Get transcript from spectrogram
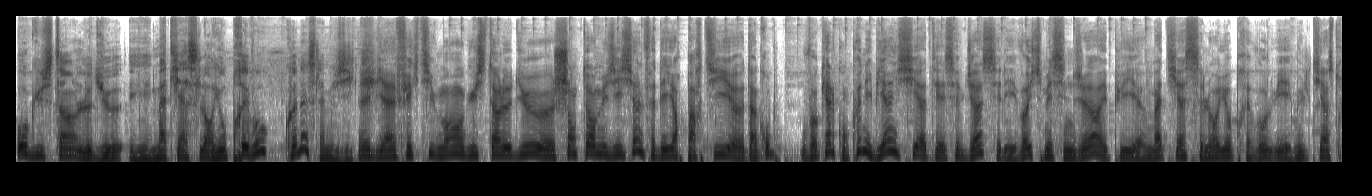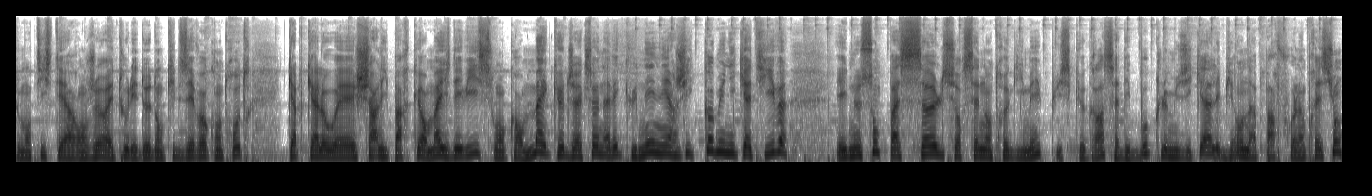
Augustin Ledieu et Mathias Loriot-Prévost connaissent la musique. Eh bien, effectivement, Augustin Ledieu, euh, chanteur musicien, il fait d'ailleurs partie euh, d'un groupe vocal qu'on connaît bien ici à TSF Jazz, c'est les Voice Messenger. Et puis euh, Mathias Loriot-Prévost, lui, est multi-instrumentiste et arrangeur, et tous les deux, donc ils évoquent entre autres Cap Calloway, Charlie Parker, Miles Davis ou encore Michael Jackson avec une énergie communicative. Et ils ne sont pas seuls sur scène, entre guillemets, puisque grâce à des boucles musicales, eh bien, on a parfois l'impression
